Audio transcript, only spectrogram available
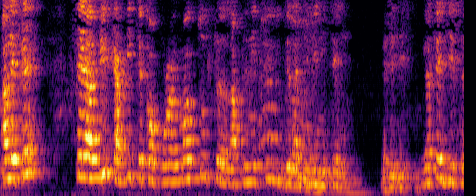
En effet, c'est à lui qu'habite corporellement toute la plénitude de la divinité. Verset 10. Verset 10.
